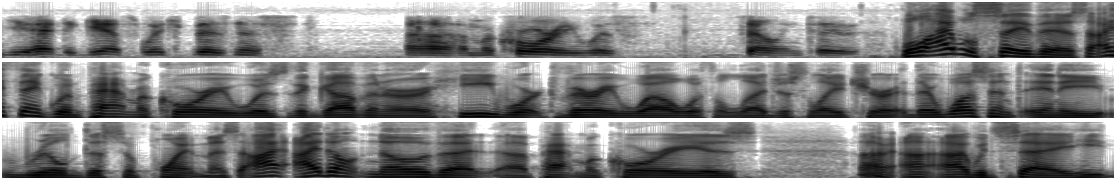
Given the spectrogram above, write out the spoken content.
you had to guess which business uh, McCrory was selling to. Well, I will say this. I think when Pat McCrory was the governor, he worked very well with the legislature. There wasn't any real disappointments. I, I don't know that uh, Pat McCrory is. I, I would say he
